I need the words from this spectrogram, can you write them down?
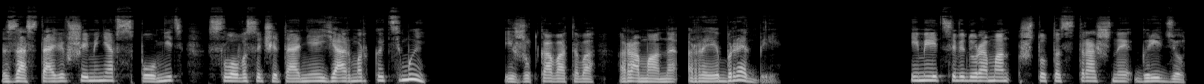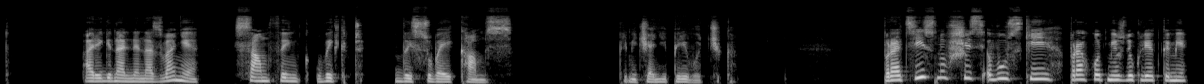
заставившее меня вспомнить словосочетание «ярмарка тьмы» из жутковатого романа Рэя Брэдбери. Имеется в виду роман «Что-то страшное грядет». Оригинальное название Something wicked this way comes. Примечание переводчика. Протиснувшись в узкий проход между клетками,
